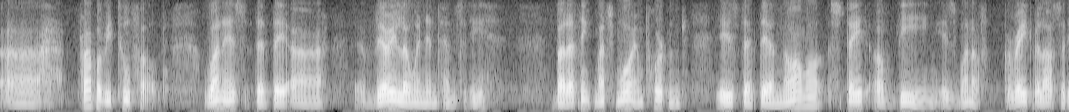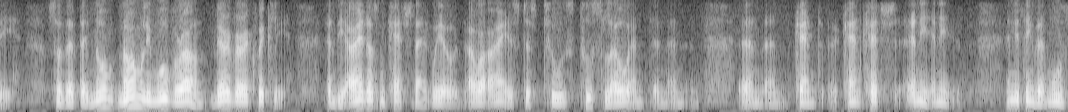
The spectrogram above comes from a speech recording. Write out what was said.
uh, probably twofold. One is that they are very low in intensity, but I think much more important is that their normal state of being is one of great velocity, so that they no- normally move around very, very quickly, and the eye doesn't catch that. We, our eye is just too too slow and and and and, and can't can't catch any any anything that moves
